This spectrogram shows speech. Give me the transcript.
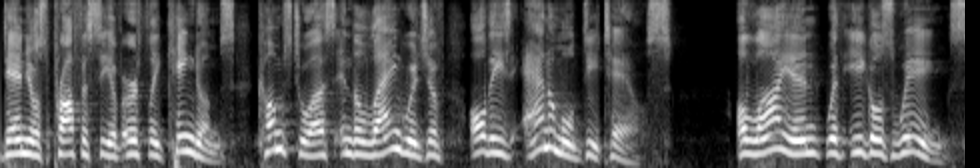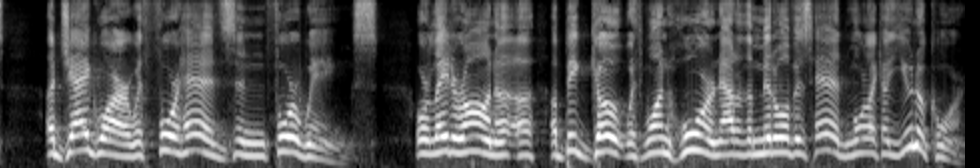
Daniel's prophecy of earthly kingdoms comes to us in the language of all these animal details. A lion with eagle's wings, a jaguar with four heads and four wings, or later on, a, a, a, big goat with one horn out of the middle of his head, more like a unicorn.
